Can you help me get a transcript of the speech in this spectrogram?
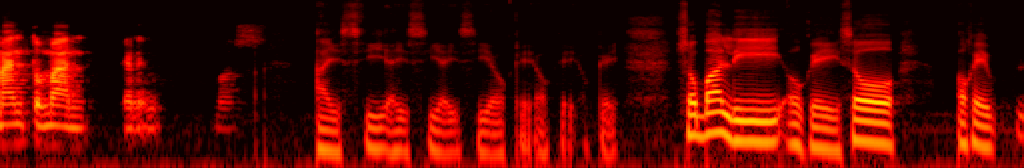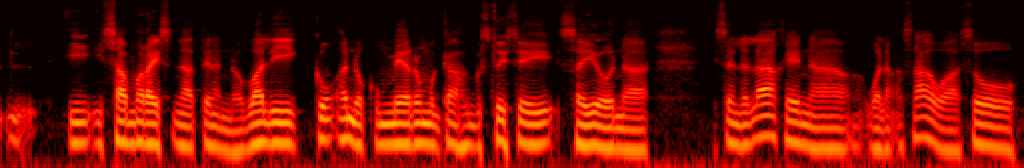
man to man. Ganun, boss. I see, I see, I see. Okay, okay, okay. So bali, okay. So okay, i-summarize natin ano. Bali kung ano, kung merong magkakagusto sa sa iyo na isang lalaki na walang asawa, so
